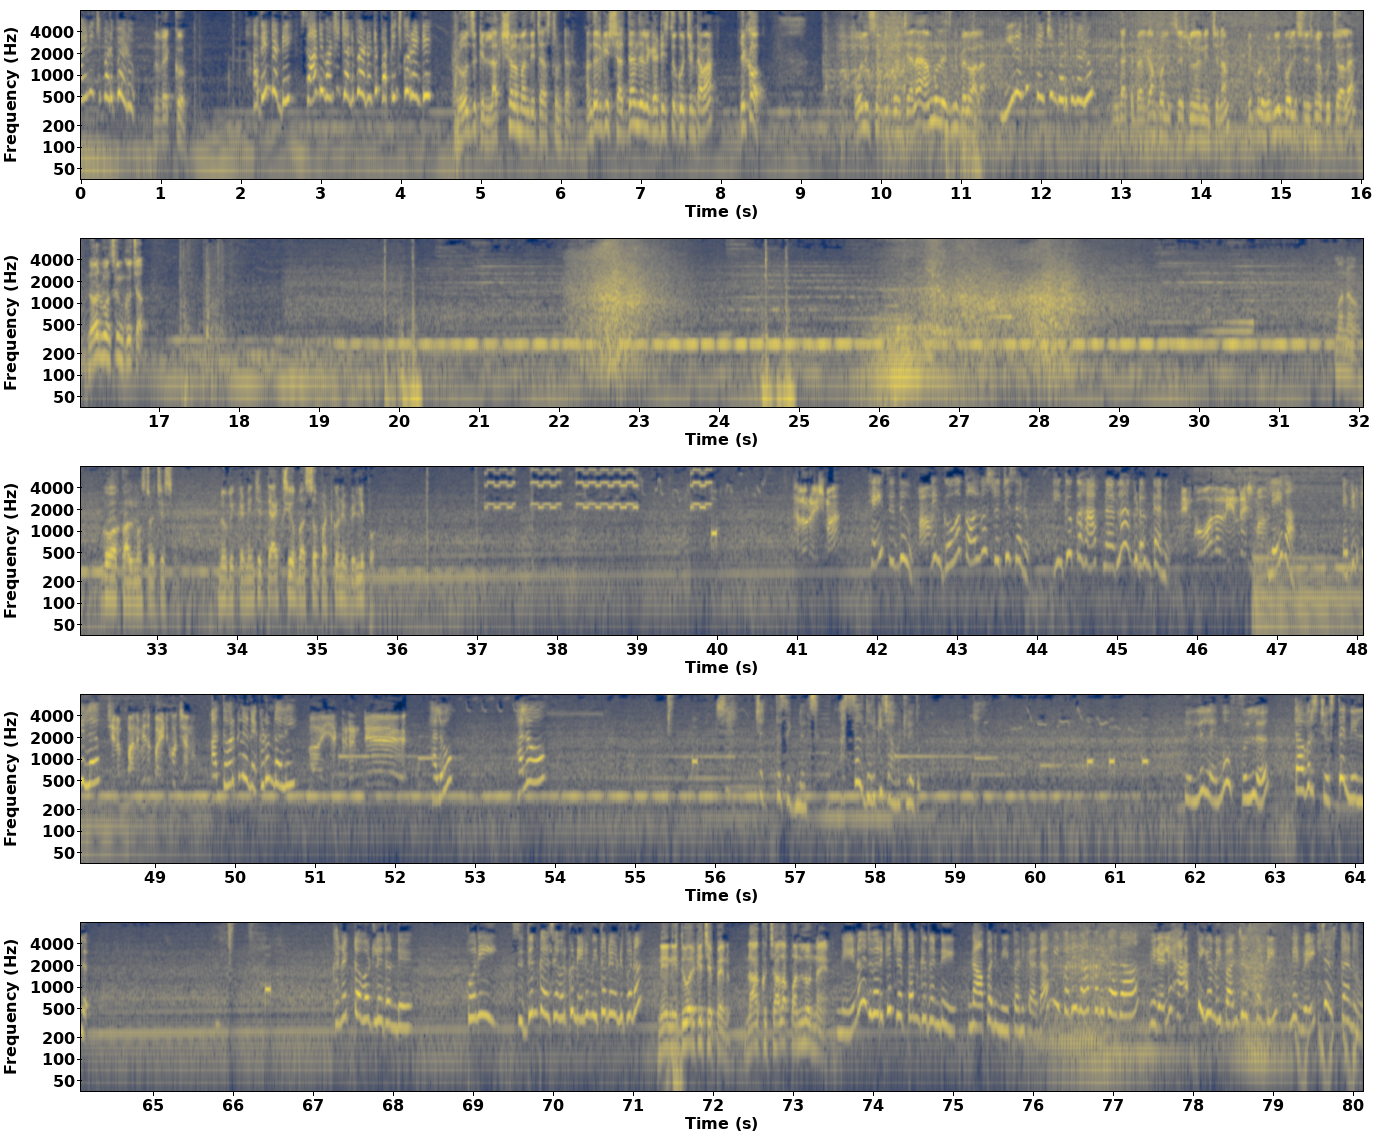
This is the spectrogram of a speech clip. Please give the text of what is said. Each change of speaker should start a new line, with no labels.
పైనుంచి పడిపోయాడు.
నువ్వెక్కు.
అదేంటండి? సాటి మనిషి చనిపోయాడంటే పట్టించుకోరేంటి?
రోజుకి లక్షల మంది చేస్తుంటారు. అందరికి శ్రద్ధాంజలి ఘటిస్తూ కూర్చుంటావా? ఎక్కువ పోలీసులకు ఫోన్ చేయాలా? అంబులెన్స్ని పిలవాలా?
మీరెందుకు టెన్షన్ పడుతున్నారు?
ఇందాక బెల్గాం పోలీస్ స్టేషన్లో నించున్నాం. ఇప్పుడు హుబ్లీ పోలీస్ స్టేషన్లో కూర్చోవాలా? నోరు మూసుకుని కూర్చో. గోవాకు ఆల్మోస్ట్ వచ్చేసాం నువ్వు ఇక్కడి నుంచి ట్యాక్సీ బస్సు పట్టుకొని వెళ్ళిపో.
హలో రేష్మా.
హే సిద్ధు నేను గోవాకి ఆల్మోస్ట్ వచ్చేసాను. ఇంకొక హాఫ్ అన్ అవర్లో అక్కడ ఉంటాను.
నేను గోవాలో లేను రేష్మా.
లేవా? ఎక్కడికి వెళ్ళావు
చిన్న పని మీద బయటకు వచ్చాను
అంతవరకు నేను ఎక్కడ ఉండాలి
ఆ, ఎక్కడంటే
హలో? హలో? ఛే, చెత్త సిగ్నల్స్. అస్సలు దొరికి చావట్లేదు. బిల్లులేమో ఫుల్ టవర్స్ చూస్తే నిల్లు. కనెక్ట్ అవ్వట్లేదండి. పోనీ సిద్ధం కలిసే వరకు నేను మీతోనే ఉండిపోనా?
నేను ఇదివరకే చెప్పాను. నాకు చాలా పనులు ఉన్నాయని
నేను ఇదివరకే చెప్పాను కదండి. నా పని మీ పని కాదా? మీ పని నా పని కాదా? మీరు వెళ్ళి హ్యాపీగా మీ పని చేసుకోండి. నేను వెయిట్ చేస్తాను.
